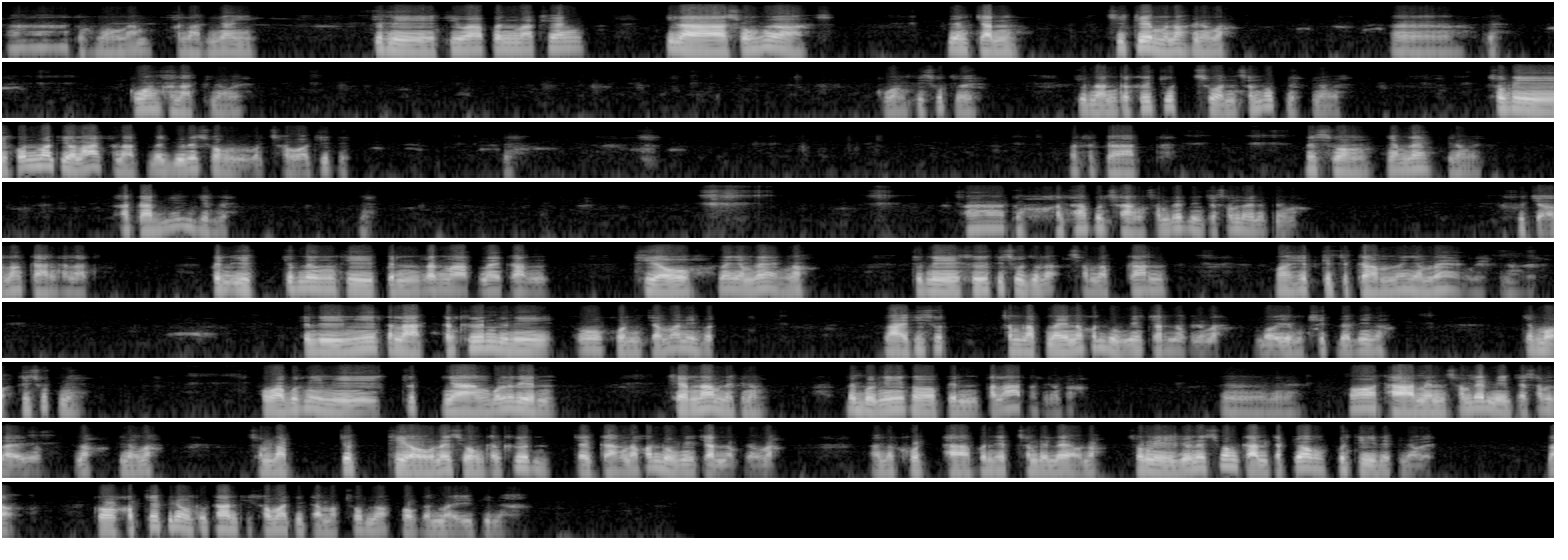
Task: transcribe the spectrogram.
ป้าตัวหนองน้ำขนาดใหญ่จุดนี้ที่ว่าเพิ่นมาแข่งกีฬาสวงเรือเวียงจันทน์ซีเกมอะเนาะพี่น้องเนาะเออเด้กว้างขนาดพี่น้องเอ้ย กว้างที่สุดเลย จุดนั้นก็คือจุดสวนสนุกเลยพี่น้องช่วงนี้คนมาเที่ยวหลายขนาดในอยู่ในช่วงวันเสาร์อาทิตย์นี่บรรยากาศในช่วงยามแลงพี่น้องเอ้ยอากาศเย็นเย็นเลยอ่าตัวคันถ้าเพิ่นสร้างสำเร็จนี่จะส่ำใดเนาะพี่น้องเนาะคือจะอลังการขนาด เป็นอีกจุดหนึ่งที่เป็นแลนด์มาร์กในการเที่ยวในยามแลงเนาะจุดนี้คือที่สุดอยู่แล้วสำหรับการมาเฮ็ดกิจกรรมในยามแลงนี่พี่น้องเอ้ยเห็นดีมีตลาดกลางคืนอยู่นี่โอ้คนจะมานี่บหลายที่สุดสำหรับในนครหลวงเวียงจันทน์เนาะพี่น้องเนาะบ่าเอ็มคิดแบบนี้เนาะจะเหมาะที่สุดนี่เพราะว่าเบื้องนี้มีจุดยางบริเวณแคมน้ำเลยพี่น้องในเบื้องนี้ก็เป็นตลาดเนะพี่น้องเนาะ เออนี่แหละก็ถ้าแม่นสำเร็จนี่จะสำใดเนาะพี่น้องเนาะสำหรับจุดเที่ยวในช่วงกลางคืนใจกลางนครหลวงเวียงจันทร์เนาะพี่น้องเนาะอนาคตถ้าเพิ่นเฮ็ดสำเร็จแล้วเนาะช่วงนี้อยู่ในช่วงการจับย่องพื้นที่ได้พี่น้องเอ้ยเนาะก็ขอบใจพี่น้องทุกท่านที่เข้ามาติดตามรับชมเนาะพบกันใหม่ EP หน้า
